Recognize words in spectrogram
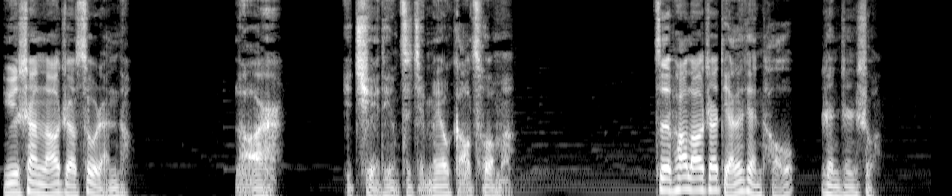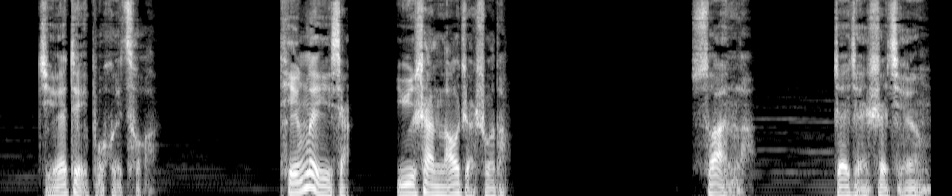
羽善老者肃然道：“老二，你确定自己没有搞错吗？”紫袍老者点了点头，认真说：“绝对不会错。”停了一下，羽善老者说道：“算了，这件事情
